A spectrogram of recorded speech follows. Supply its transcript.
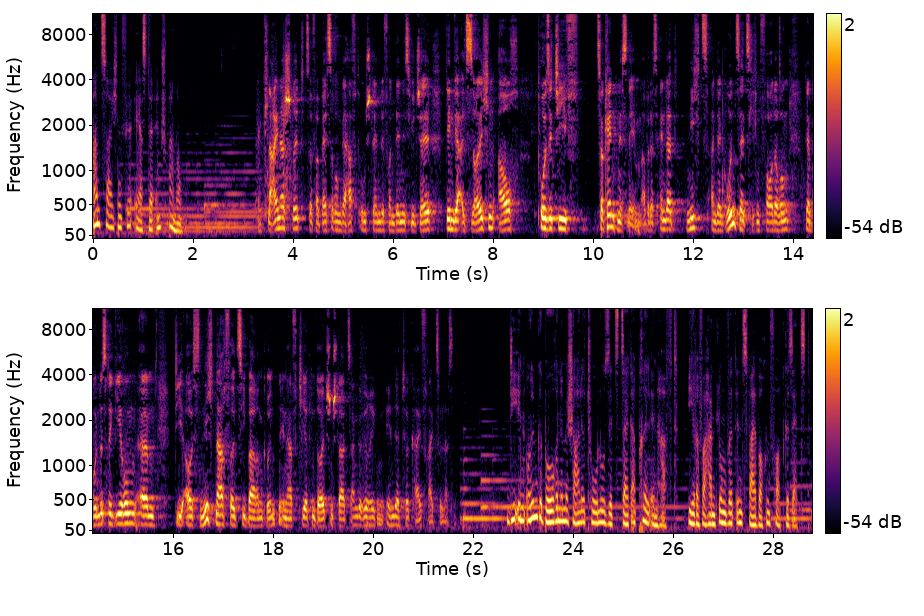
Anzeichen für erste Entspannung. Ein kleiner Schritt zur Verbesserung der Haftumstände von Denis Yücel, den wir als solchen auch positiv zur Kenntnis nehmen. Aber das ändert nichts an der grundsätzlichen Forderung der Bundesregierung, ähm, die aus nicht nachvollziehbaren Gründen inhaftierten deutschen Staatsangehörigen in der Türkei freizulassen. Die in Ulm geborene Meschale Tolo sitzt seit April in Haft. Ihre Verhandlung wird in zwei Wochen fortgesetzt.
